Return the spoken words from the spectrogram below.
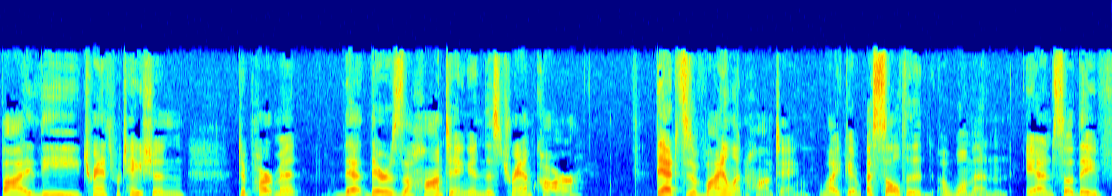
by the transportation department that there's a haunting in this tram car that's a violent haunting, like it assaulted a woman. And so they've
